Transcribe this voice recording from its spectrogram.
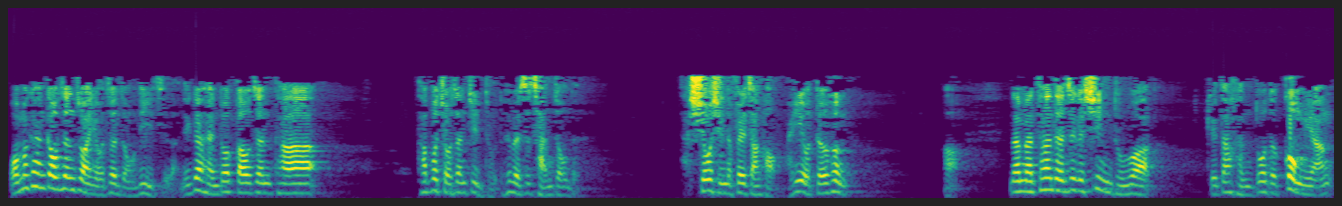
我们看高僧传有这种例子了。你看很多高僧他他不求生净土，特别是禅宗的，他修行的非常好，很有德行啊。那么他的这个信徒啊。给他很多的供养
